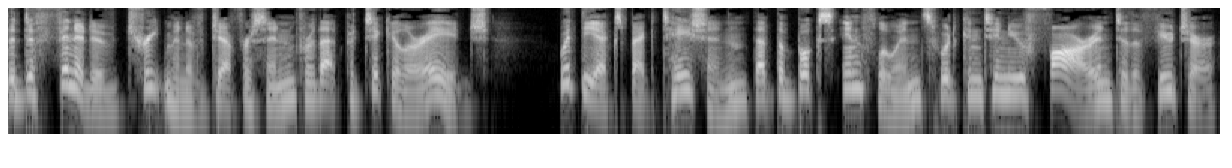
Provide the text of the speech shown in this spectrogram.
the definitive treatment of Jefferson for that particular age, with the expectation that the book's influence would continue far into the future.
